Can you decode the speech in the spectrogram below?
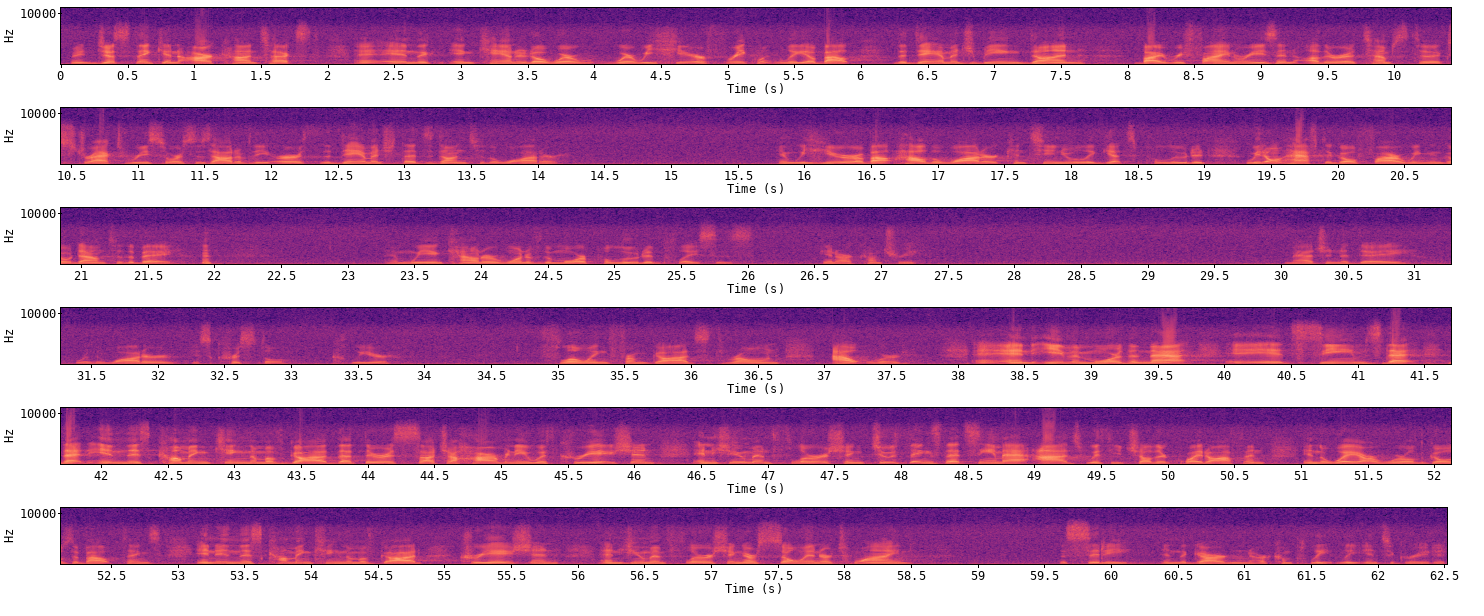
I mean, just think in our context in, the, in Canada, where, where we hear frequently about the damage being done by refineries and other attempts to extract resources out of the earth, the damage that's done to the water and we hear about how the water continually gets polluted, we don't have to go far. We can go down to the bay. and we encounter one of the more polluted places in our country. Imagine a day where the water is crystal clear, flowing from God's throne outward and even more than that, it seems that, that in this coming kingdom of God that there is such a harmony with creation and human flourishing, two things that seem at odds with each other quite often in the way our world goes about things. And in this coming kingdom of God, creation and human flourishing are so intertwined. The city and the garden are completely integrated.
